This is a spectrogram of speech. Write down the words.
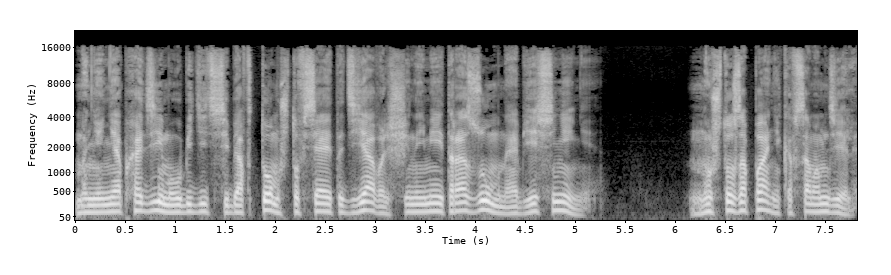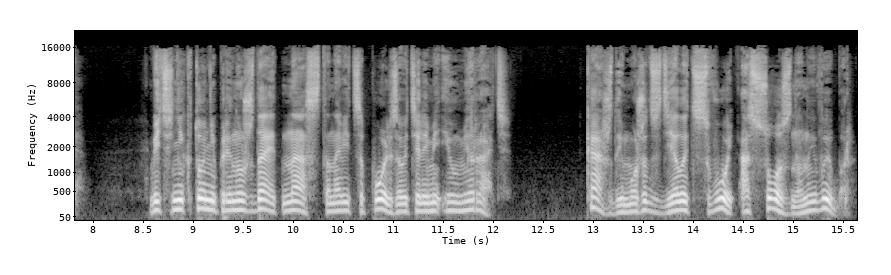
Мне необходимо убедить себя в том, что вся эта дьявольщина имеет разумное объяснение. Ну что за паника в самом деле? Ведь никто не принуждает нас становиться пользователями и умирать. Каждый может сделать свой осознанный выбор.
